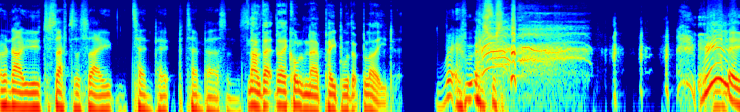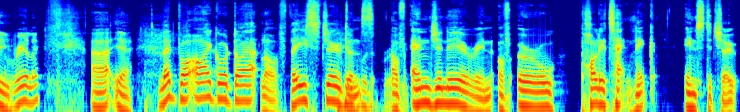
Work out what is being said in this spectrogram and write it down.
Oh no, you just have to say 10, pe- 10 persons. No, that they call them now people that bleed. Re- re- really? Really? Uh, yeah. Led by Igor Dyatlov, these students of engineering of Ural Polytechnic Institute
